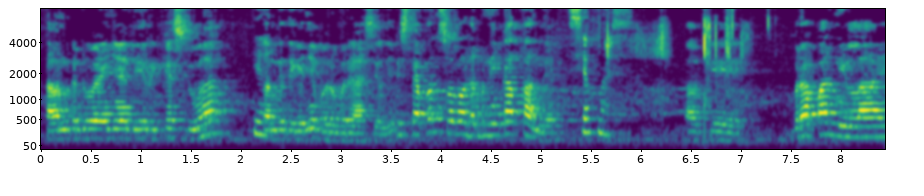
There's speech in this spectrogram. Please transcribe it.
tahun keduanya di request 2, Iya. tahun ketiganya baru berhasil. Jadi setiap tahun selalu ada peningkatan ya. Siap, Mas. Oke. Berapa nilai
